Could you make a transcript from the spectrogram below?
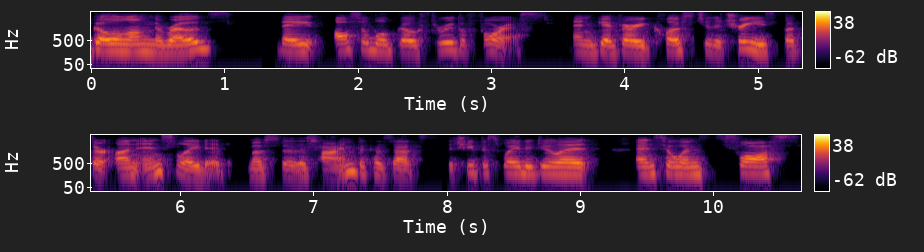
go along the roads, they also will go through the forest and get very close to the trees, but they're uninsulated most of the time because that's the cheapest way to do it. And so when sloths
